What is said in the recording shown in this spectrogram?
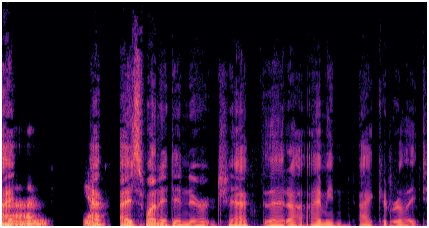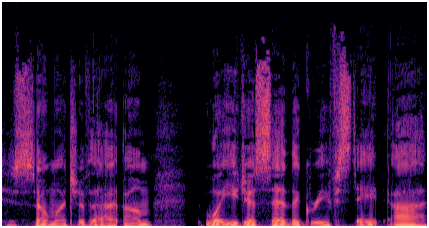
Um, yeah. I, I, just wanted to interject that uh, I mean I could relate to so much of that. Um, what you just said, the grief state, uh,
